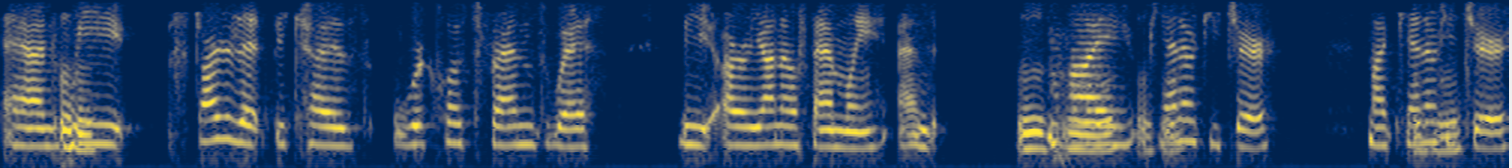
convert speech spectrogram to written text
and mm-hmm. we started it because we're close friends with the Ariano family, and mm-hmm, my mm-hmm. piano teacher, my piano Mm-hmm. teacher,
